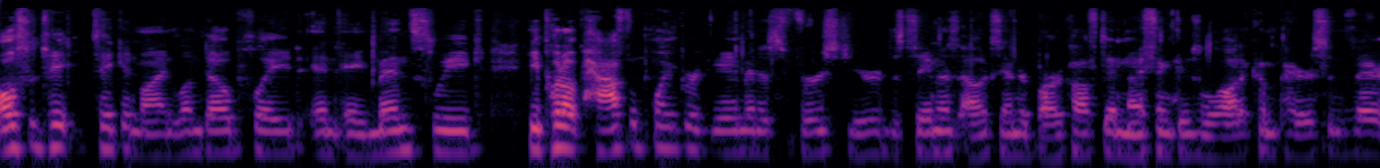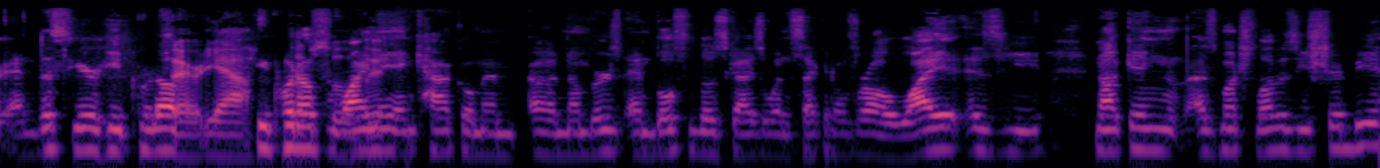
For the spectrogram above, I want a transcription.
Also, take take in mind Lundell played in a men's league. He put up half a point per game in his first year, the same as Alexander Barkov did. And I think there's a lot of comparisons there. And this year he put up Fair, yeah. he put absolutely. up Wine and Kakko mem- uh, numbers, and both of those guys went second overall. Why is he not getting as much love as he should be?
